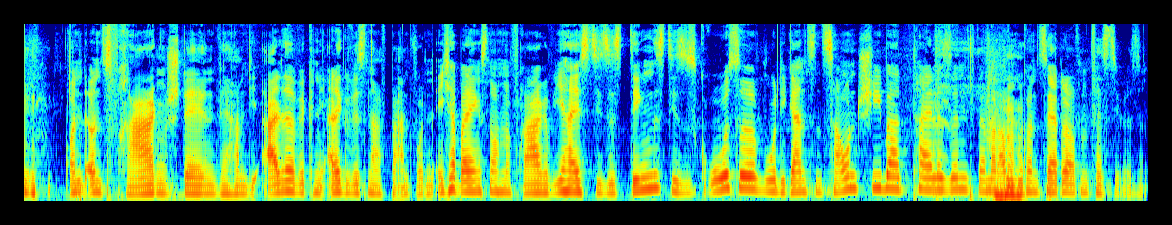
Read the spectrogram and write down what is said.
Und uns Fragen stellen. Wir haben die alle, wir können die alle gewissenhaft beantworten. Ich habe allerdings noch eine Frage. Wie heißt dieses Dings, dieses große, wo die ganzen Soundschieberteile sind, wenn man auf einem Konzert oder auf einem Festival sind?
